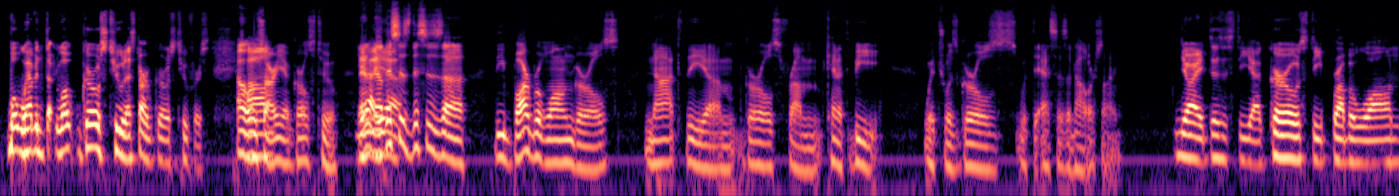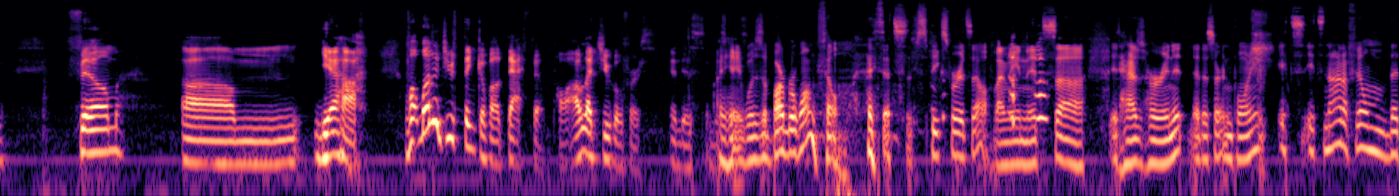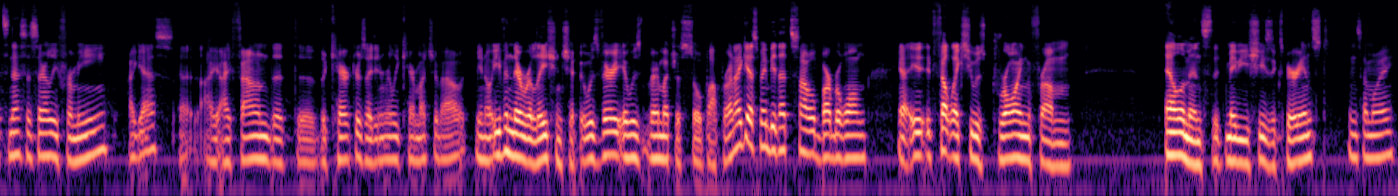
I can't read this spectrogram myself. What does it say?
Well, we haven't. Th- well, Girls Two. Let's start with Girls Two first. Oh, Um, sorry, yeah, Girls too. yeah, now, this yeah. is this is uh the Barbara Wong girls, not the um, girls from Kenneth Bi, which was girls with the S as a dollar sign. Yeah, right. This is the uh, Girls, the Barbara Wong film. Um, yeah. What what did you think about that film, Paul? I'll let you go first in this. In I, this it was a Barbara Wong film. that speaks for itself. I mean, it's uh, it has her in it at a certain point. It's it's not a film that's necessarily for me. I guess. Uh, I, I found that the, the characters I didn't really care much about. You know, even their relationship. It was very it was very much a soap opera, and I guess maybe that's how Barbara Wong. Yeah, it, it felt like she was drawing from elements that maybe she's experienced in some way,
